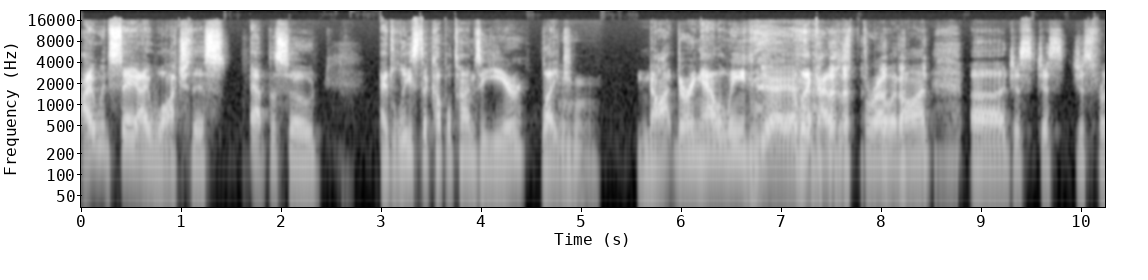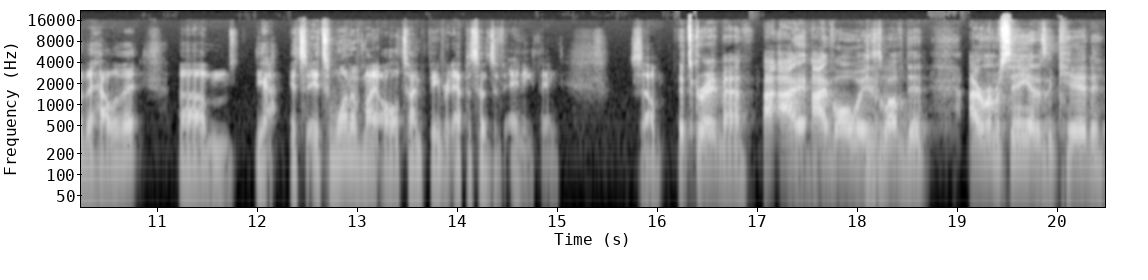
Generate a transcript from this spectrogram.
I would say I watch this episode at least a couple times a year, like Mhm. not during Halloween. Yeah, yeah. like I'll just throw it on, uh, just just just for the hell of it. Um, yeah, it's it's one of my all time favorite episodes of anything. So It's great, man. I, I I've always loved it. I remember seeing it as a kid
